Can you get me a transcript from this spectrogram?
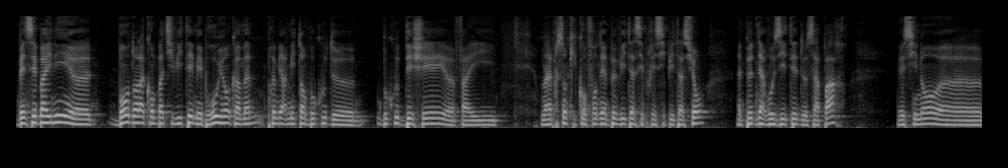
Ben Sebaini, bon dans la combativité, mais brouillon quand même. Première mi-temps, beaucoup de, beaucoup de déchets. Enfin, on a l'impression qu'il confondait un peu vitesse et précipitation. Un peu de nervosité de sa part. Et sinon, euh,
